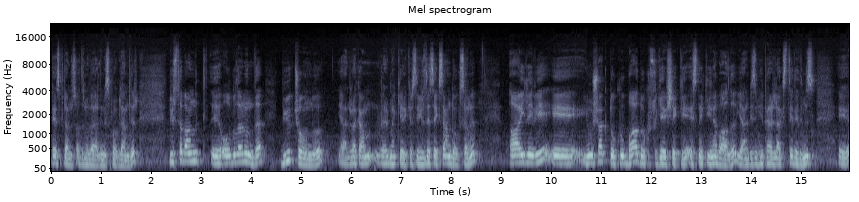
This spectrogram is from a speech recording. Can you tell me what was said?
pes planus adını verdiğimiz problemdir. Düz tabanlık e, olgularının da büyük çoğunluğu yani rakam vermek gerekirse yüzde 80-90'ı ailevi e, yumuşak doku, bağ dokusu gevşekliği, esnekliğine bağlı yani bizim hiperlaksite dediğimiz e,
